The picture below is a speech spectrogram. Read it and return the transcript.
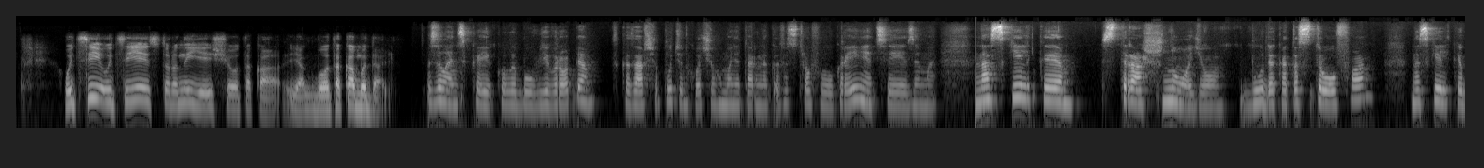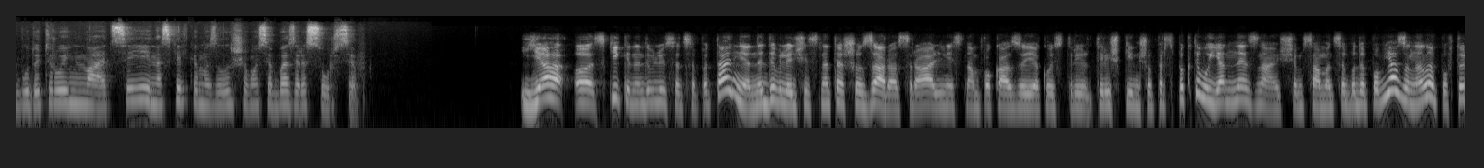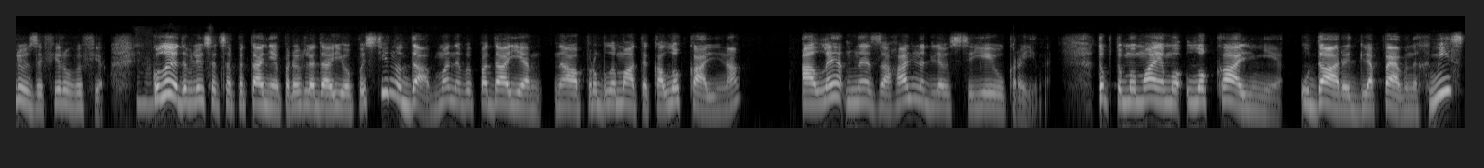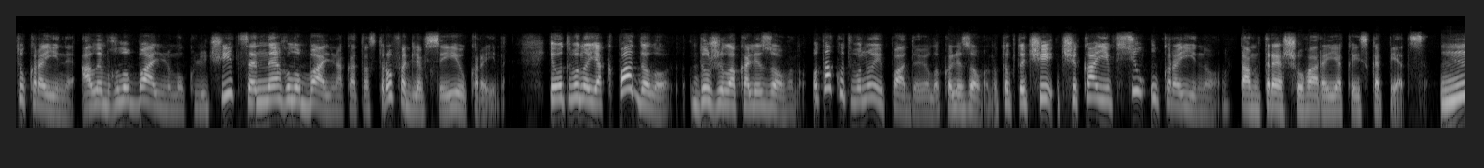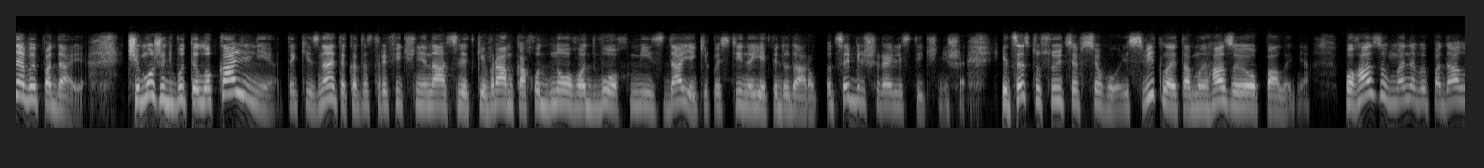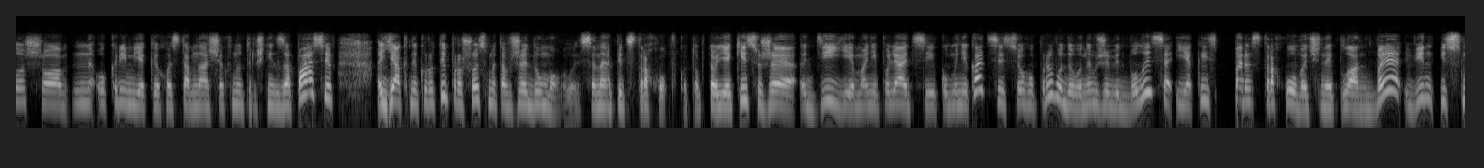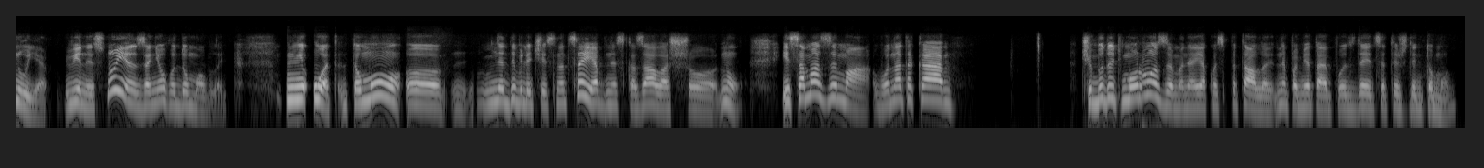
у, ці, у цієї сторони є ще така, якби така медаль. Зеленський, коли був в Європі, сказав, що Путін хоче гуманітарної катастрофи в Україні цієї зими. Наскільки страшною буде катастрофа, наскільки будуть руйнації, і наскільки ми залишимося без ресурсів? Я е, скільки не дивлюся це питання, не дивлячись на те, що зараз реальність нам показує якусь трі, трішки іншу перспективу, я не знаю, з чим саме це буде пов'язано, але повторюю з ефіру в ефір. Мгм. Коли я дивлюся це питання і переглядаю його постійно, да, в мене випадає а, проблематика локальна, але не загальна для всієї України. Тобто ми маємо локальні удари для певних міст України, але в глобальному ключі це не глобальна катастрофа для всієї України. І от воно як падало дуже локалізовано, отак от воно і падає локалізовано. Тобто, чи чекає всю Україну там треш, угари, якийсь капець, не випадає. Чи можуть бути локальні такі, знаєте, катастрофічні наслідки в рамках одного-двох міст, да, які постійно є під ударом? Оце більш реалістичніше. І це стосується всього: і світла, і там і газу, і опалення. По газу в мене випадало, що окрім якихось там наших внутрішніх запасів, як не крути, про щось ми там вже домовилися підстраховку. Тобто, якісь уже дії, маніпуляції, комунікації з цього приводу вони вже відбулися, і якийсь перестраховочний план Б він існує. Він існує за нього домовлень. От тому, е, не дивлячись на це, я б не сказала, що ну і сама зима, вона така. Чи будуть морози? Мене якось питали, не пам'ятаю, здається, тиждень тому.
